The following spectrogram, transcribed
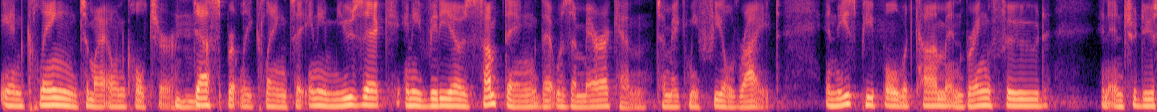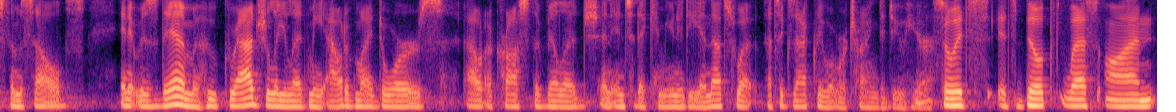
and cling to my own culture, mm-hmm. desperately cling to any music, any videos, something that was American to make me feel right. And these people would come and bring food and introduce themselves and it was them who gradually led me out of my doors, out across the village, and into the community. And that's what that's exactly what we're trying to do here. So it's it's built less on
